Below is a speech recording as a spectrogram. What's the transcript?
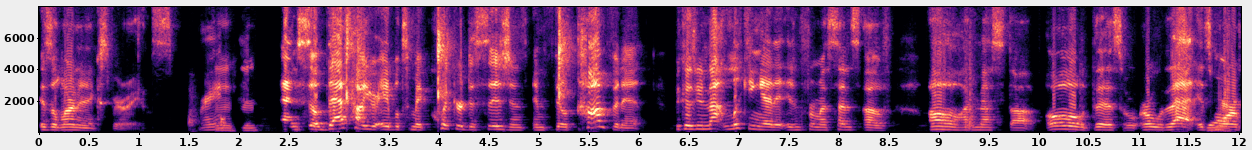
is a learning experience, right? Mm-hmm. And so that's how you're able to make quicker decisions and feel confident because you're not looking at it in from a sense of oh, I messed up, oh, this or oh, that. It's yeah. more,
